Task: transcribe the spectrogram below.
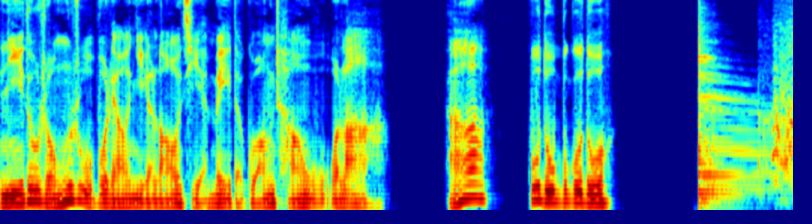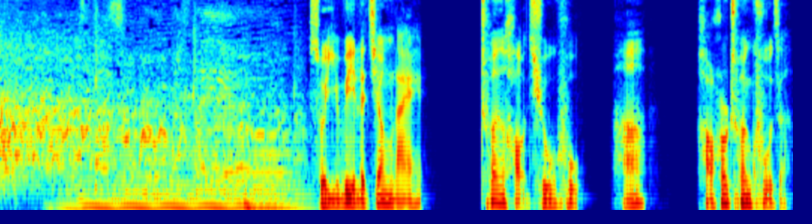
你都融入不了你老姐妹的广场舞啦，啊，孤独不孤独？所以为了将来，穿好秋裤啊，好好穿裤子。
